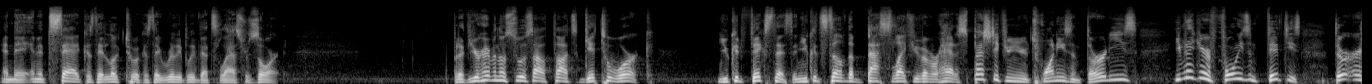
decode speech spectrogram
and they and it's sad because they look to it because they really believe that's the last resort. But if you're having those suicidal thoughts, get to work. You could fix this and you could still have the best life you've ever had, especially if you're in your 20s and 30s. Even if you're in your 40s and 50s, there are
